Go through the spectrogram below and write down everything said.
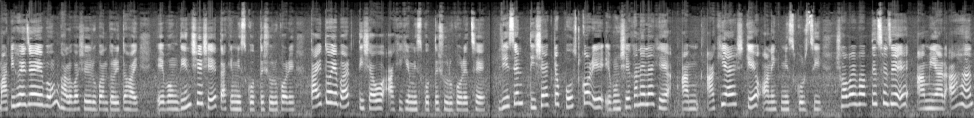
মাটি হয়ে যায় এবং ভালোবাসায় রূপান্তরিত হয় এবং দিন শেষে তাকে মিস করতে শুরু করে। তাই তো এবার তিশাও আখিকে মিস করতে শুরু করেছে। রিসেন্ট তিশা একটা পোস্ট করে এবং সেখানে লেখে, আমি, আখি আয়েশকে অনেক মিস করছি। সবাই ভাবতেছে যে আমি আর আহাত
